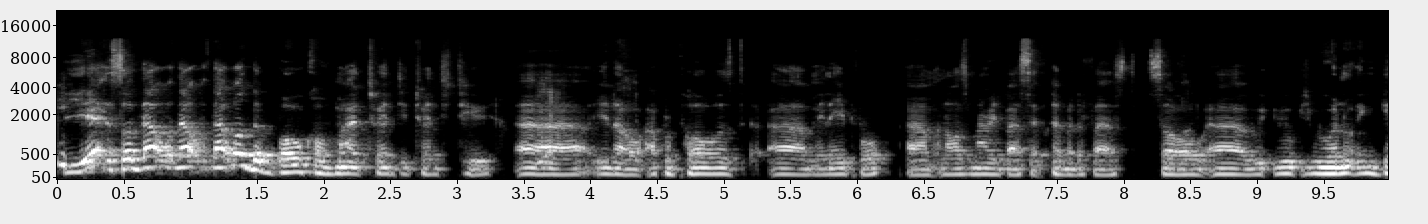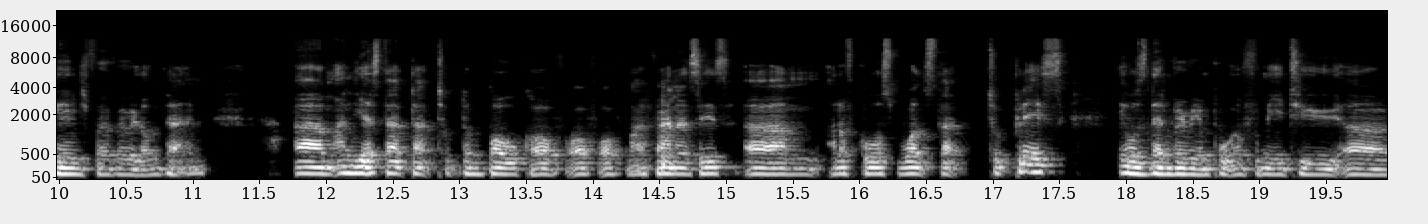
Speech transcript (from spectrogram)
yeah, so that that that was the bulk of my 2022. Uh, yeah. you know, I proposed um in April, um, and I was married by September the first. So uh, we, we were not engaged for a very long time. Um, and yes, that that took the bulk of of, of my finances. Um, and of course, once that took place, it was then very important for me to uh,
